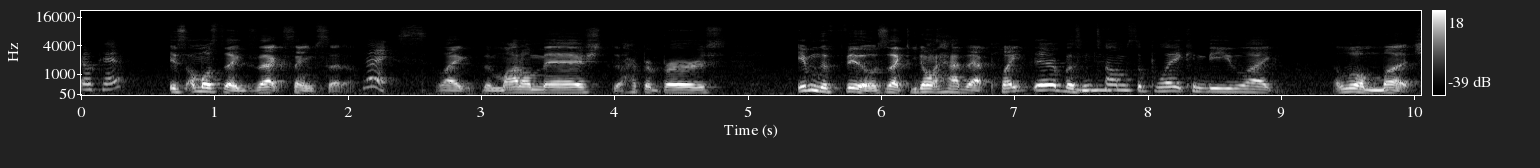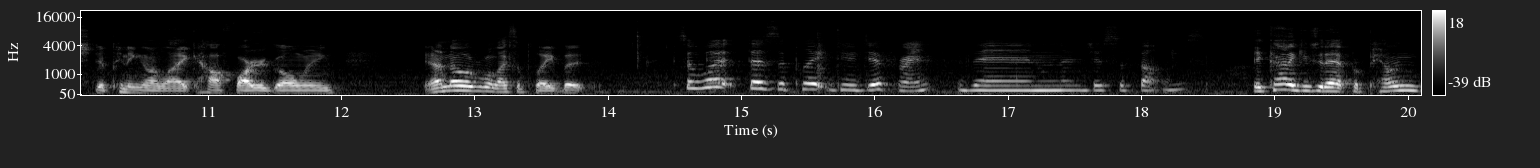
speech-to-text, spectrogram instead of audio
Okay. It's almost the exact same setup. Nice. Like, the mono mesh, the hyperburst, even the feel. It's like you don't have that plate there, but Mm-hmm. sometimes the plate can be, like, a little much depending on, like, how far you're going. And I know everyone likes a plate, but So what does the plate do different than just the foams? it kind of gives you that propelling,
